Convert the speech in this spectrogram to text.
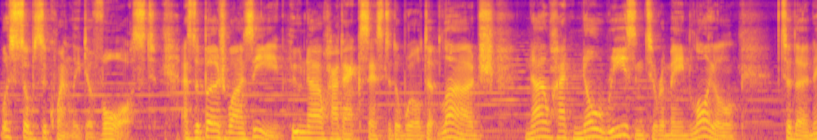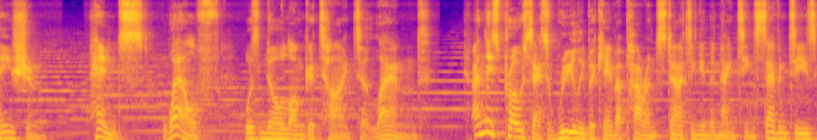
was subsequently divorced, as the bourgeoisie, who now had access to the world at large, now had no reason to remain loyal to their nation. Hence, wealth was no longer tied to land. And this process really became apparent starting in the 1970s,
